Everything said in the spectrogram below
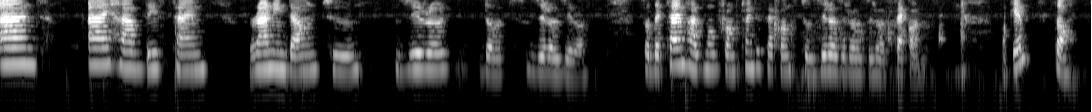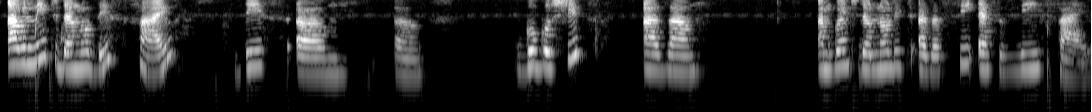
And I have this time running down to 0 0.00. So the time has moved from 20 seconds to 0, 0, 0 seconds. Okay, so I will need to download this file, this um, uh, Google Sheets as um, I'm going to download it as a CSV file.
